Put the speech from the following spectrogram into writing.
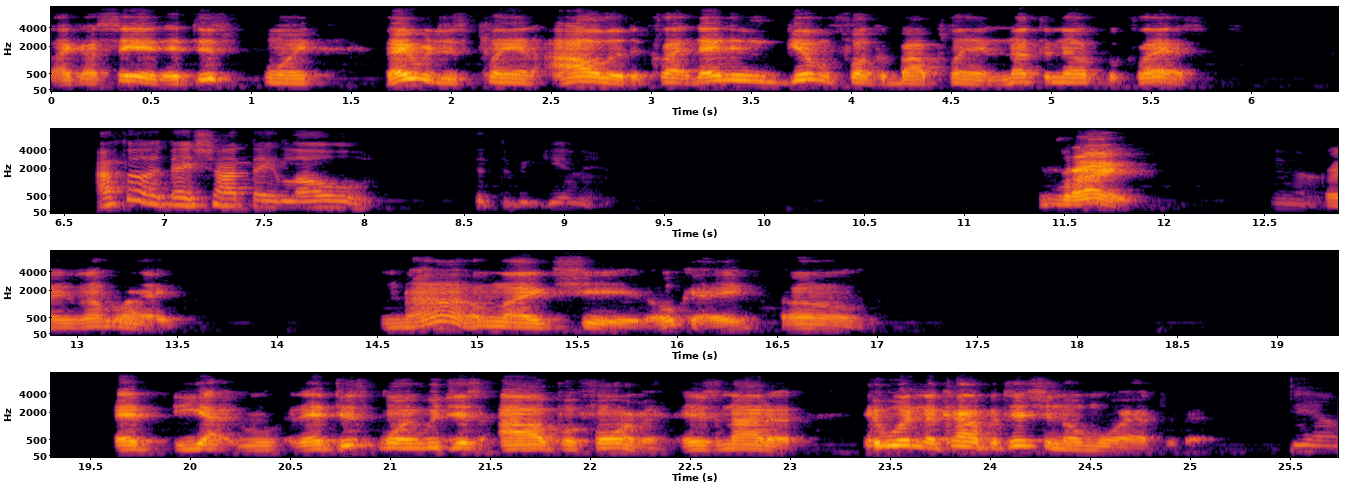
like I said at this point they were just playing all of the class. They didn't give a fuck about playing nothing else but class. I feel like they shot they load at the beginning. Right. Yeah. I'm like, nah. I'm like, shit. Okay. Um. At yeah, at this point we just outperforming. It's not a. It wasn't a competition no more after that. Yeah.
